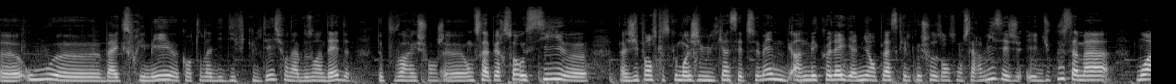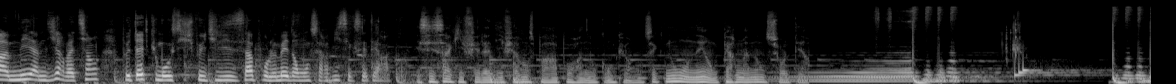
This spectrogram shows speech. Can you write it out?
euh, ou euh, bah, exprimer quand on a des difficultés, si on a besoin d'aide, de pouvoir échanger. Euh, on s'aperçoit aussi, bah, j'y pense parce que moi j'ai eu le cas cette semaine, un de mes collègues a mis en place quelque chose dans son service et, et du coup ça m'a moi amené à me dire bah tiens peut-être que moi aussi je peux utiliser ça pour le mettre dans mon service, etc. Et c'est ça qui fait la différence par rapport à nos concurrents, c'est que nous on est en permanence sur le terrain. Thank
